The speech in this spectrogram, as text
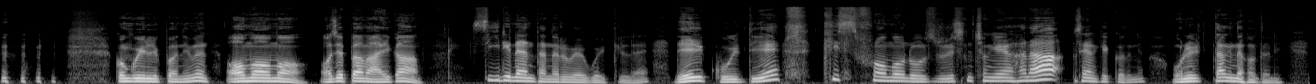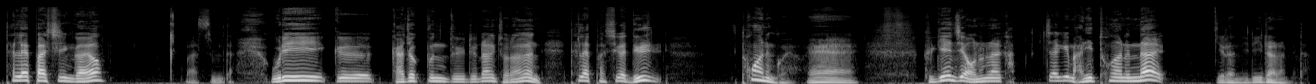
0916번님은 어머어머 어젯밤 아이가 씰이라는 단어를 외우고 있길래 내일 골디에 키스 프롬 어 로즈를 신청해야 하나 생각했거든요. 오늘 딱 나오더니 텔레파시인가요? 맞습니다. 우리 그 가족분들이랑 저랑은 텔레파시가 늘 통하는 거예요. 예. 그게 이제 어느 날 갑자기 많이 통하는 날 이런 일이 일어납니다.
